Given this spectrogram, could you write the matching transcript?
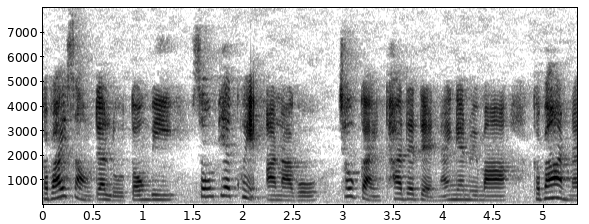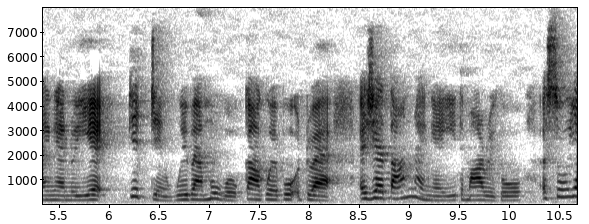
ကပိုက်ဆောင်တက်လို့တုံးပြီးဆုံးဖြတ်ခွင့်အာဏာကိုချုပ်ကင်ထားတတ်တဲ့နိုင်ငံတွေမှာကမ္ဘာနိုင်ငံတွေရဲ့ပြစ်တင်ဝေဖန်မှုကိုကာကွယ်ဖို့အတွက်အယက်သားနိုင်ငံရေးသမားတွေကိုအစိုးရ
